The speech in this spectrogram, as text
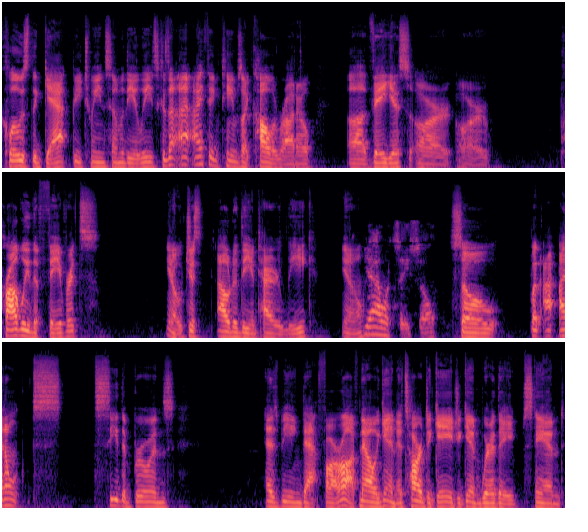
close the gap between some of the elites because I, I think teams like Colorado, uh, Vegas are are probably the favorites. You know, just out of the entire league. You know, Yeah, I would say so. so, but I, I don't see the Bruins as being that far off. Now, again, it's hard to gauge again where they stand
